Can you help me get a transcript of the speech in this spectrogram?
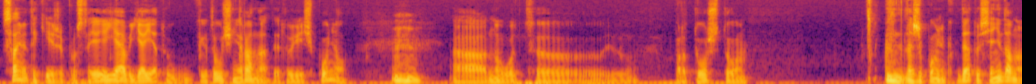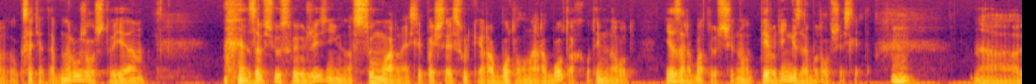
Сами такие же, просто я, я, я, я как-то очень рано эту вещь понял. Мгм. А, ну вот э, про то, что даже помню, когда, то есть я недавно, кстати, это обнаружил, что я за всю свою жизнь, именно суммарно, если посчитать, сколько я работал на работах, вот именно вот я зарабатываю, ну, первые деньги заработал в 6 лет. Мгм. А,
